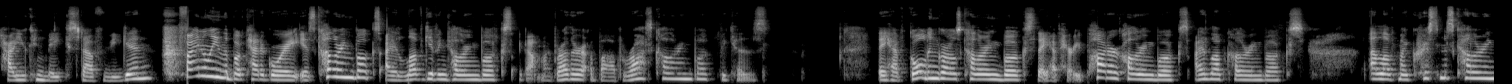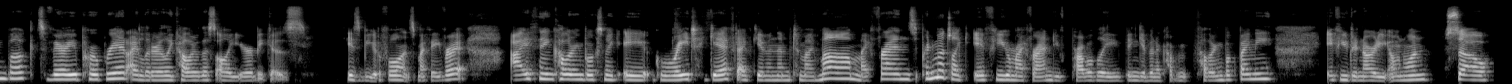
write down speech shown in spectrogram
how you can make stuff vegan. Finally in the book category is coloring books. I love giving coloring books. I got my brother a Bob Ross coloring book because they have Golden Girls coloring books, they have Harry Potter coloring books. I love coloring books. I love my Christmas coloring book. It's very appropriate. I literally color this all year because it's beautiful and it's my favorite. I think coloring books make a great gift. I've given them to my mom, my friends. Pretty much like if you're my friend, you've probably been given a coloring book by me if you didn't already own one. So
